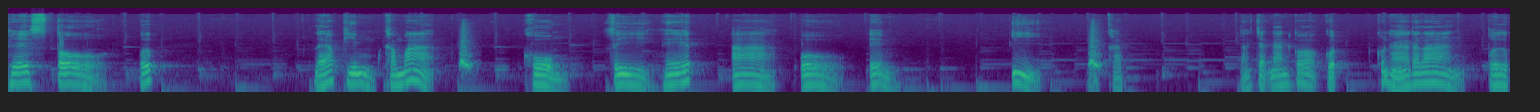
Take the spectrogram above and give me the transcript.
Play Store ปุ๊บแล้วพิมพ์คำว่า chrome c h r o m e นะครับ หลังจากนั้นก็กดค้นหาด้านล่างเปึ๊บ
